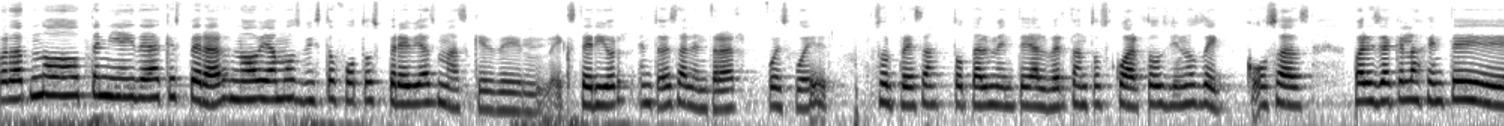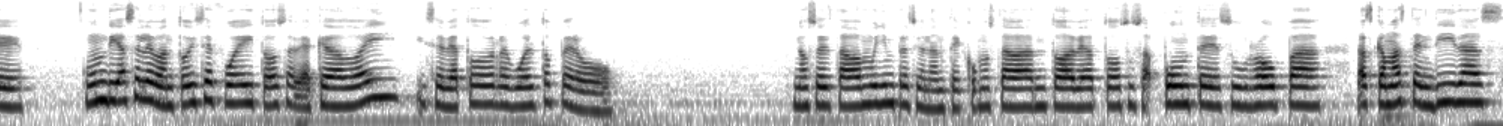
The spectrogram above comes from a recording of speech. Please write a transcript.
verdad no tenía idea qué esperar, no habíamos visto fotos previas más que del exterior, entonces al entrar pues fue sorpresa totalmente al ver tantos cuartos llenos de cosas, parecía que la gente un día se levantó y se fue y todo se había quedado ahí y se veía todo revuelto, pero no sé, estaba muy impresionante cómo estaban todavía todos sus apuntes, su ropa, las camas tendidas,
